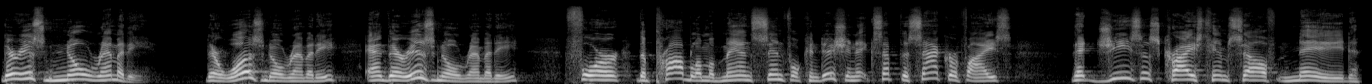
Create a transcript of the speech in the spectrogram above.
There is no remedy. There was no remedy, and there is no remedy for the problem of man's sinful condition except the sacrifice that Jesus Christ Himself made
